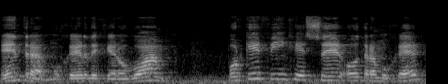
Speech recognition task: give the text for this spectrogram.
entra, mujer de Jeroboam. ¿Por qué finges ser otra mujer?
